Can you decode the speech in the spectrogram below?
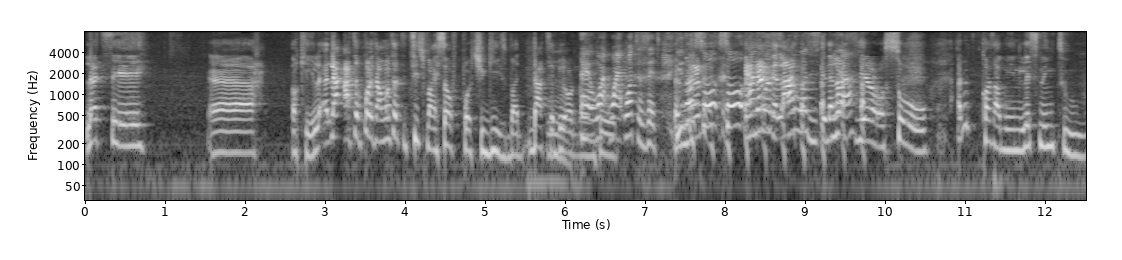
Let's say, uh, okay. l- l- At a point, I wanted to teach myself Portuguese, but that's a bit on. Eh, on wha- hold. wha- what is it? You And know, then- so so and I then was, the last, I was in the yeah. last year or so, I don't because I've been listening to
